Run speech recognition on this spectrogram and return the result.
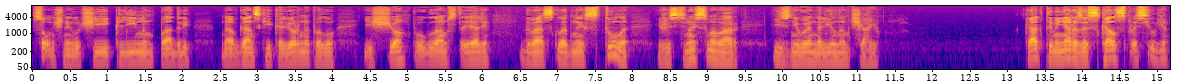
Солнечные лучи клином падали на афганский ковер на полу, еще по углам стояли два складных стула и жестяной самовар, из него я налил нам чаю. — Как ты меня разыскал? — спросил я.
